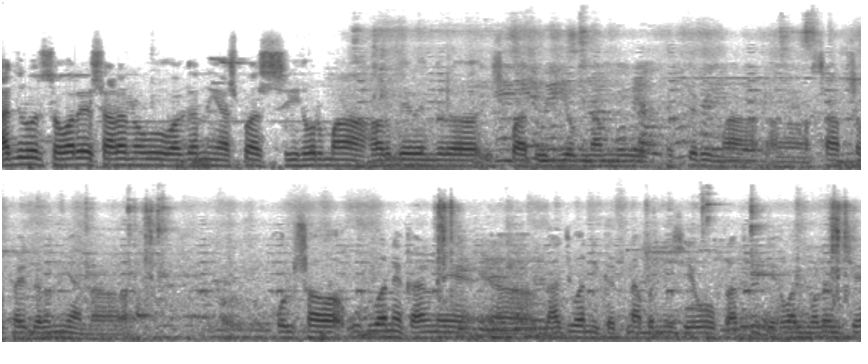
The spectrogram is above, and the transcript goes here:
આજરોજ સવારે સાડા નવ વાગ્યાની આસપાસ સિહોરમાં હરદેવેન્દ્ર ઇસ્પાત ઉદ્યોગ નામની ફેક્ટરીમાં સાફ સફાઈ દરમિયાન કોલસા ઉડવાને કારણે લાજવાની ઘટના બની છે એવો પ્રાથમિક અહેવાલ મળેલ છે.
